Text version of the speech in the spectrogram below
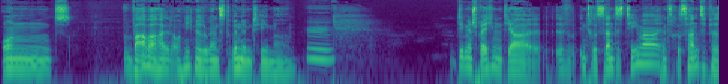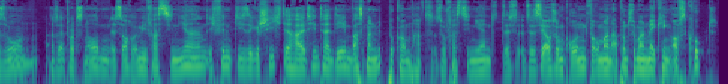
und war aber halt auch nicht mehr so ganz drin im Thema. Hm. Dementsprechend, ja, interessantes Thema, interessante Person. Also Edward Snowden ist auch irgendwie faszinierend. Ich finde diese Geschichte halt hinter dem, was man mitbekommen hat, so faszinierend. Das, das ist ja auch so ein Grund, warum man ab und zu mal Making-ofs guckt.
